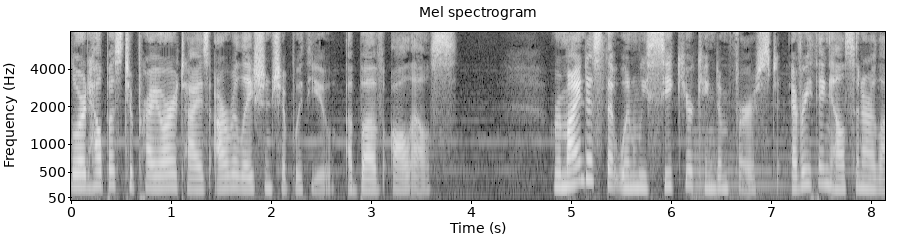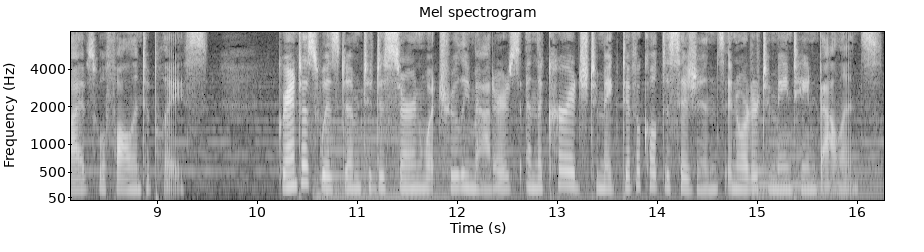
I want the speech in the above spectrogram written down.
Lord, help us to prioritize our relationship with you above all else. Remind us that when we seek your kingdom first, everything else in our lives will fall into place. Grant us wisdom to discern what truly matters and the courage to make difficult decisions in order to maintain balance.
